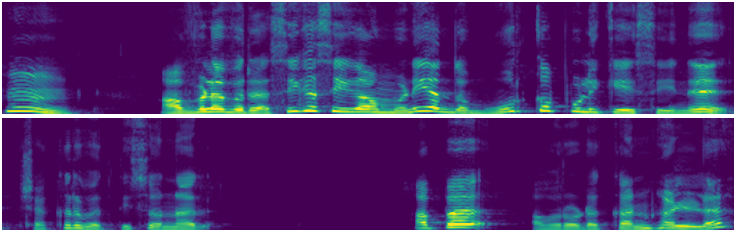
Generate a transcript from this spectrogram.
ஹம் அவ்வளவு ரசிக சிகாமணி அந்த மூர்க்க புலிகேசின்னு சக்கரவர்த்தி சொன்னார். அப்ப அவரோட கண்களில்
